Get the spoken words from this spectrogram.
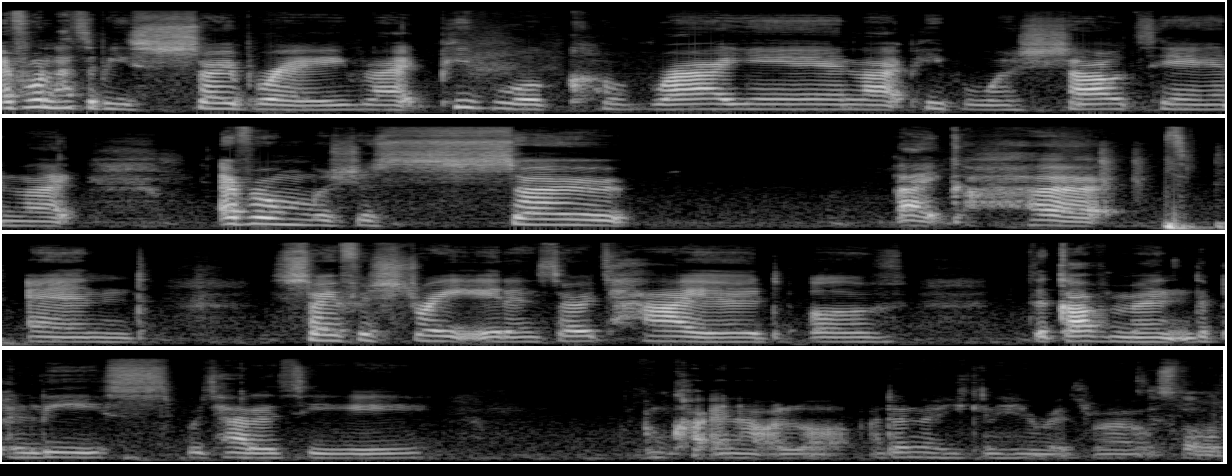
everyone had to be so brave. Like people were crying, like people were shouting, like everyone was just so like hurt and so frustrated and so tired of the government, the police brutality. I'm cutting out a lot. I don't know if you can hear it as well. It's not.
